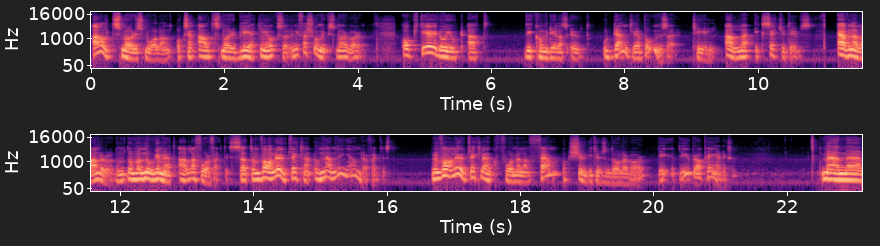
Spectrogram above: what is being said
Allt smör i Småland och sen allt smör i Blekinge också. Ungefär så mycket smör var det. Och det har ju då gjort att det kommer delas ut ordentliga bonusar till alla executives. Även alla andra då. De, de var noga med att alla får faktiskt. Så att de vanliga utvecklarna, de nämnde inga andra faktiskt. Men den vanliga utvecklaren får mellan 5 och 20 000 dollar var. Det, det är ju bra pengar liksom. Men eh,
